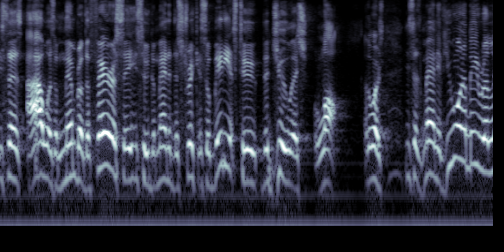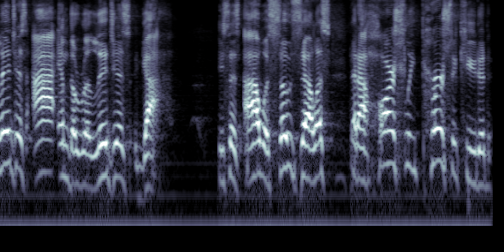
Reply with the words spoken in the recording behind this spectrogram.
He says, I was a member of the Pharisees who demanded the strictest obedience to the Jewish law. In other words, he says, Man, if you want to be religious, I am the religious guy. He says, I was so zealous that I harshly persecuted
